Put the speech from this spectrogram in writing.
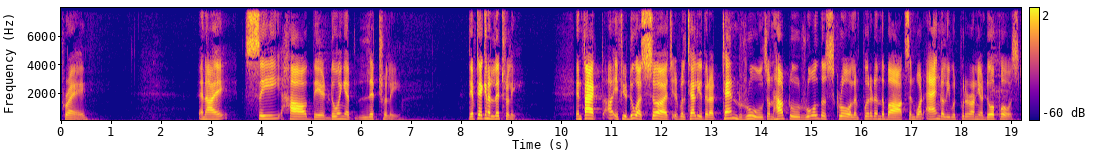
pray and I see how they're doing it literally. They've taken it literally. In fact, uh, if you do a search, it will tell you there are 10 rules on how to roll the scroll and put it in the box and what angle you would put it on your doorpost.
